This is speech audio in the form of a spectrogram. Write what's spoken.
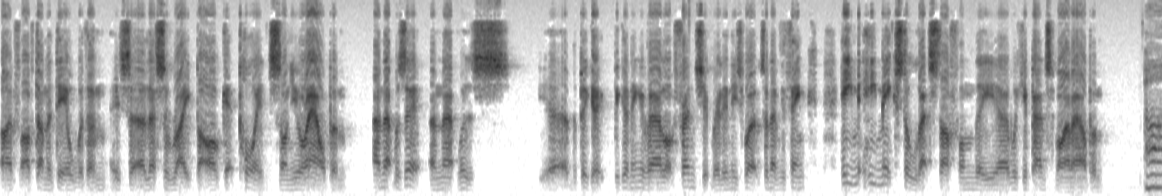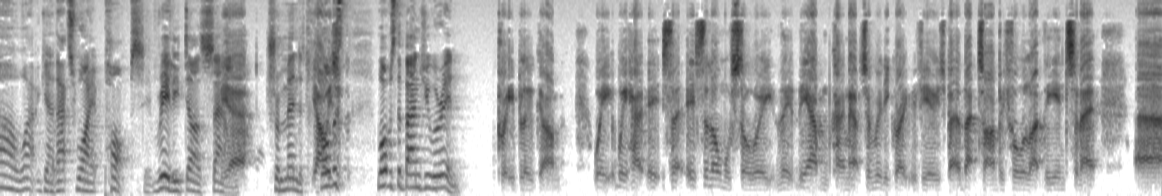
I've I've done a deal with them. It's a lesser rate, but I'll get points on your album, and that was it. And that was yeah, the big, beginning of our lot friendship, really. And he's worked on everything. He he mixed all that stuff on the uh, Wicked Pantomime album. Oh wow! Yeah, that's why it pops. It really does sound Yeah. tremendous. Yeah, what was what was the band you were in? Pretty Blue Gun. We we had it's the it's the normal story. The the album came out to really great reviews, but at that time, before like the internet uh,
